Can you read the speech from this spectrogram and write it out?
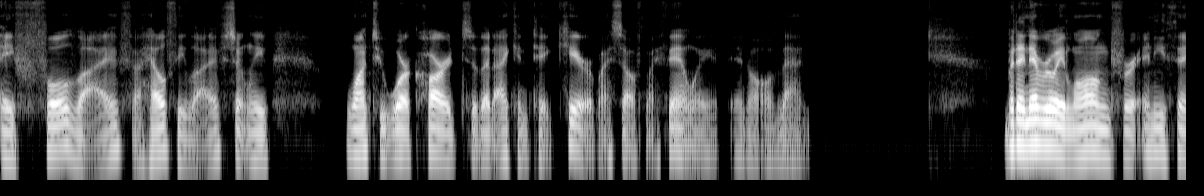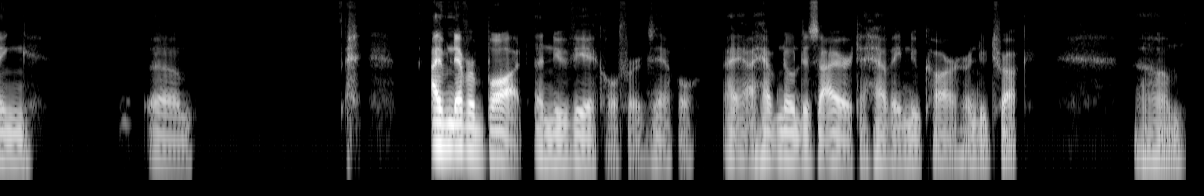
a full life, a healthy life, certainly want to work hard so that I can take care of myself, my family, and all of that. But I never really longed for anything. Um, I've never bought a new vehicle, for example. I, I have no desire to have a new car or a new truck. Um,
